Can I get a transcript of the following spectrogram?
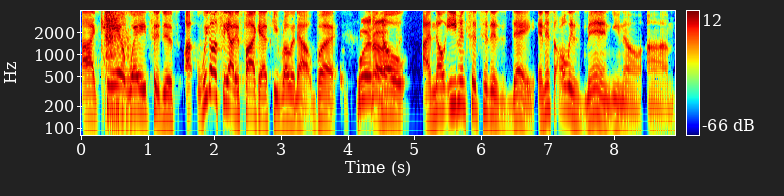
I can't wait to just. Uh, we're gonna see how this podcast keep rolling out, but what up? know, I know even to to this day, and it's always been, you know, um,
